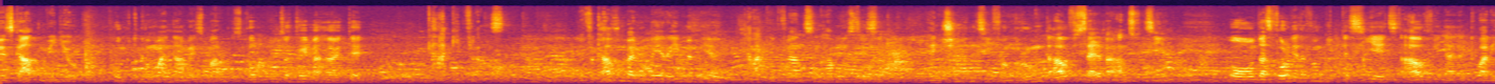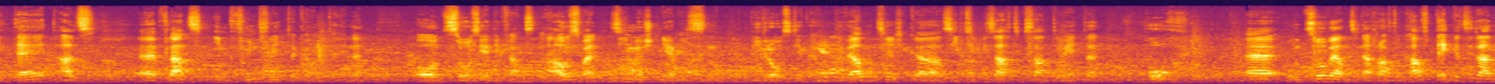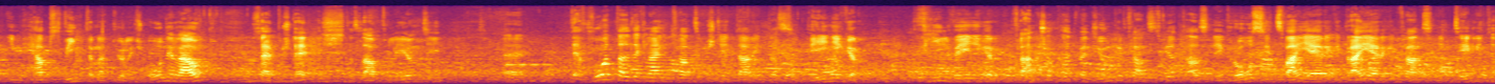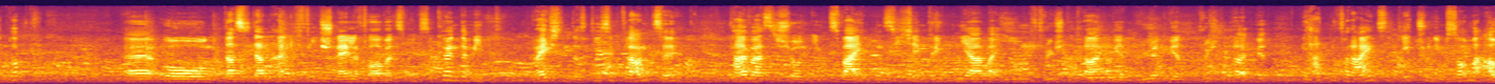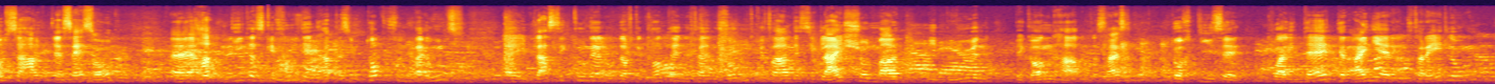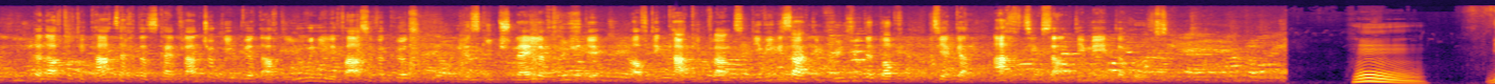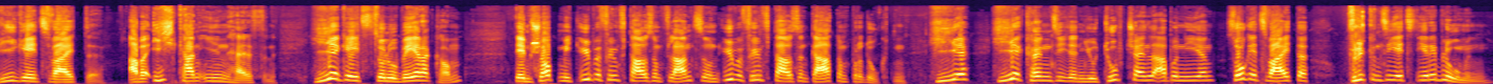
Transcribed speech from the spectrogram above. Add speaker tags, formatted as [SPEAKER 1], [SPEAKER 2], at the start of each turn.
[SPEAKER 1] www.gartenvideo.com. Mein Name ist Markus Kopp. Unser Thema heute Kaki-Pflanzen. Wir verkaufen bei Lumera immer mehr Kaki-Pflanzen, haben uns deshalb entschieden, sie von Grund auf selber anzuziehen. Und als Folge davon gibt es hier jetzt auch in einer Qualität als äh, Pflanzen im 5-Liter-Container. Und so sehen die Pflanzen aus, weil Sie möchten ja wissen, wie groß die werden. Die werden ca. 70 bis 80 cm hoch und so werden sie nachher auch verkauft. Denken Sie dann im Herbst, Winter natürlich ohne Laub, selbstverständlich, das Laub verlieren Sie. Äh, der Vorteil der kleinen Pflanze besteht darin, dass sie weniger, viel weniger Pflanzschock hat, wenn sie umgepflanzt wird, als eine große zweijährige, dreijährige Pflanze im 10 Liter Topf. Äh, und dass sie dann eigentlich viel schneller vorwärts wächst. Sie können damit rechnen, dass diese Pflanze teilweise schon im zweiten, sicher im dritten Jahr bei Ihnen Früchte tragen wird, blühen wird, Früchte tragen wird. Wir hatten vereinzelt jetzt schon im Sommer außerhalb der Saison, äh, hatten die das Gefühl, denen hat es im Topf und bei uns äh, im Plastiktunnel und auf den Containerfeldern so gut gefallen, dass sie gleich schon mal mit Blühen begonnen haben. Das heißt, durch diese Qualität der einjährigen Veredelung dann auch durch die Tatsache, dass es keinen Pflanzstock gibt, wird auch die juvenile Phase verkürzt und es gibt schneller Früchte auf den Kaki-Pflanzen, die wie gesagt im 5 Liter Topf ca. 80 cm hoch sind.
[SPEAKER 2] Hm, wie geht's weiter? Aber ich kann Ihnen helfen. Hier geht's zu Luberacom, dem Shop mit über 5000 Pflanzen und über 5000 Gartenprodukten. Hier, hier können Sie den YouTube-Channel abonnieren. So geht's weiter. Pflücken Sie jetzt Ihre Blumen.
